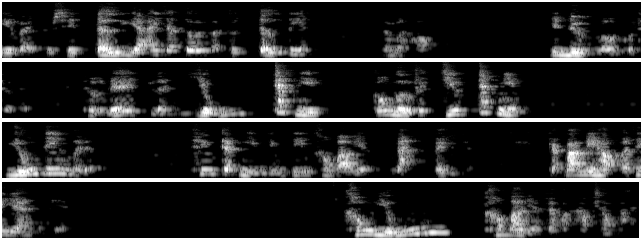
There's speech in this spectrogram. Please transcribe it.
như vậy, tôi sẽ tự giải cho tôi và tôi tự tiến. Tôi mới học trên đường lối của thượng đế. Thượng đế là dũng trách nhiệm. Con người phải chịu trách nhiệm. Dũng tiến mới được. Thiếu trách nhiệm, dũng tiến không bao giờ đạt cái gì các bạn đi học ở thế gian cũng vậy. Không dũng không bao giờ các bạn học xong lại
